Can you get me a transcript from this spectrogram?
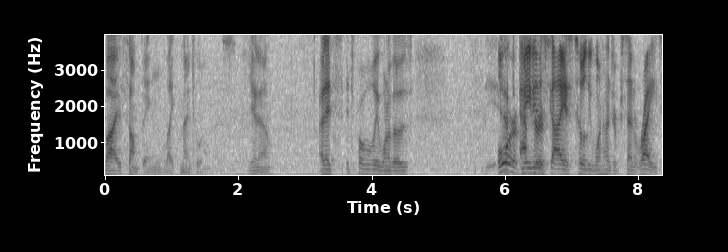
by something like mental illness. You know, and it's it's probably one of those. Or af- maybe after this s- guy is totally 100% right,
